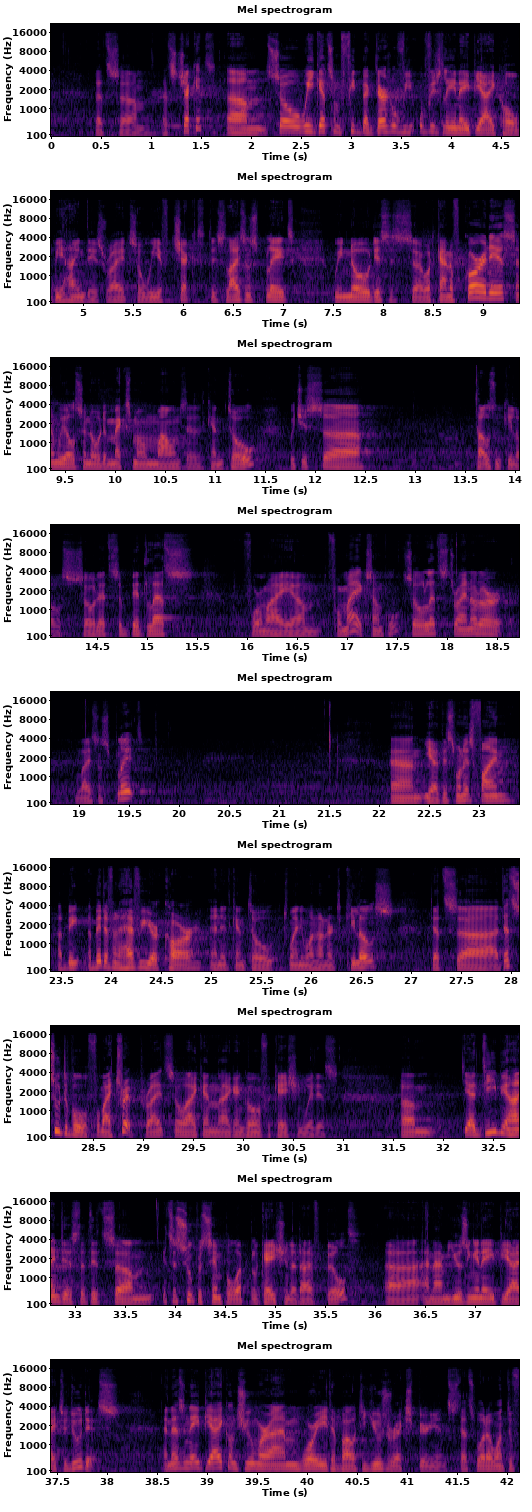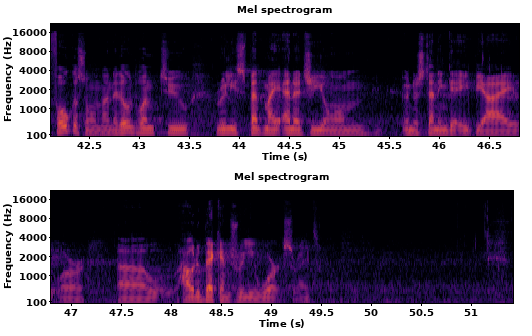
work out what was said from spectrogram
Let's, um, let's check it. Um, so we get some feedback. There's obviously an API call behind this, right? So we have checked this license plate. We know this is uh, what kind of car it is, and we also know the maximum amount that it can tow, which is uh, 1,000 kilos. So that's a bit less for my, um, for my example. So let's try another license plate. And yeah, this one is fine. A, big, a bit of a heavier car, and it can tow 2,100 kilos. That's, uh, that's suitable for my trip, right? So I can, I can go on vacation with this. Um, the idea behind this that it's, um, it's a super simple application that I've built, uh, and I'm using an API to do this. And as an API consumer, I'm worried about the user experience. That's what I want to focus on, and I don't want to really spend my energy on understanding the API or uh, how the backend really works, right?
